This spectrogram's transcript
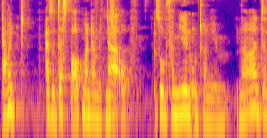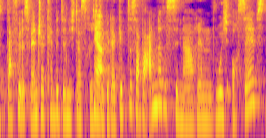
Damit, also das baut man damit nicht Ja. auf. So ein Familienunternehmen. Ne? Das, dafür ist Venture Capital nicht das Richtige. Ja. Da gibt es aber andere Szenarien, wo ich auch selbst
